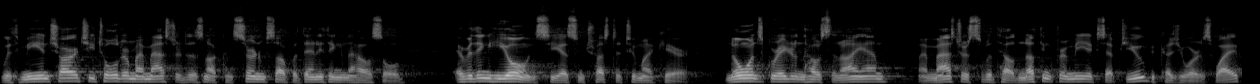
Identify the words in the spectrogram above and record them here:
With me in charge, he told her, My master does not concern himself with anything in the household. Everything he owns, he has entrusted to my care. No one's greater in the house than I am. My master has withheld nothing from me except you, because you are his wife.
